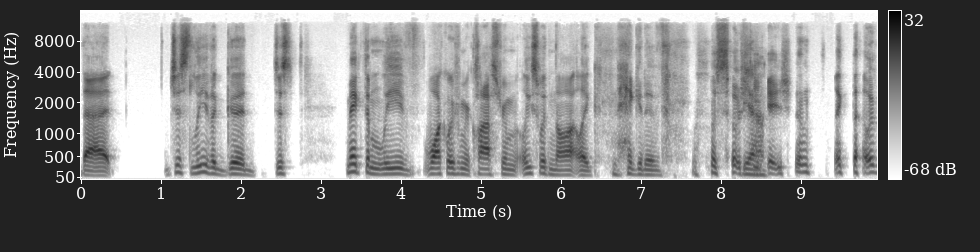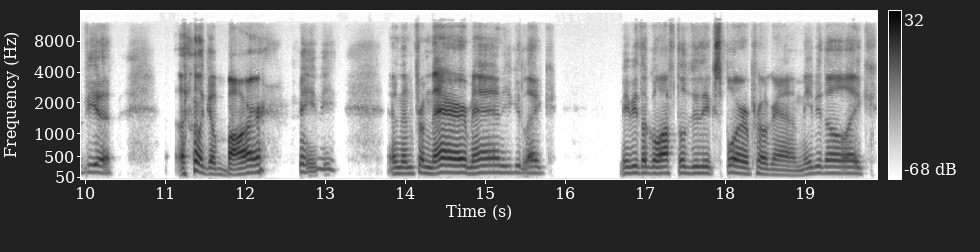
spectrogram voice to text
that just leave a good just make them leave walk away from your classroom at least with not like negative association. Like that would be a like a bar maybe. And then from there man you could like maybe they'll go off they'll do the explorer program. Maybe they'll like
